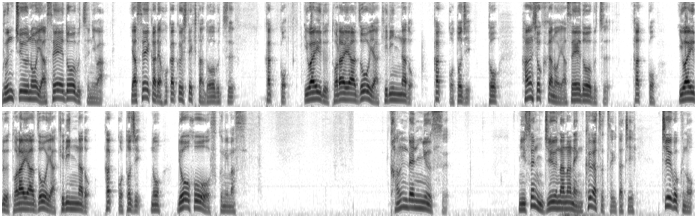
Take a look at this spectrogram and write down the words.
文中の野生動物には、野生下で捕獲してきた動物、かっこ、いわゆる虎や象やキリンなど、かっこ閉じ、と、繁殖下の野生動物、かっこ、いわゆる虎や象やキリンなど、かっこ閉じの両方を含みます。関連ニュース。2017年9月1日、中国の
